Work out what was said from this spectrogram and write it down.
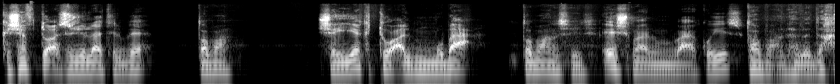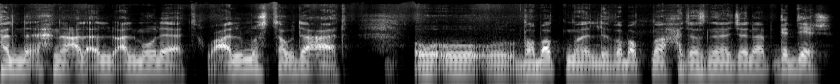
كشفتوا على سجلات البيع؟ طبعا. شيكتوا على المباع؟ طبعا سيدي إيش مال المباع؟ كويس؟ طبعا. هلا دخلنا إحنا على المولات وعلى المستودعات. وضبطنا اللي ضبطناه حجزناه جنب. قديش؟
